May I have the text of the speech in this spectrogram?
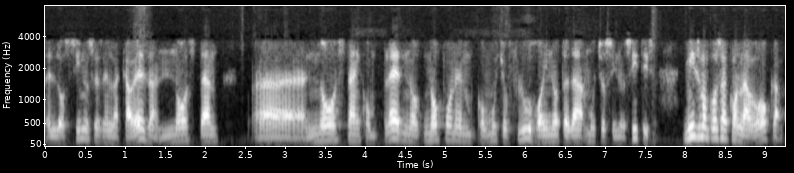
los sinuses en la cabeza no están ah, no están completos, no, no ponen con mucho flujo y no te da mucho sinusitis. Misma cosa con la boca.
